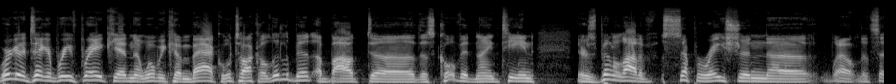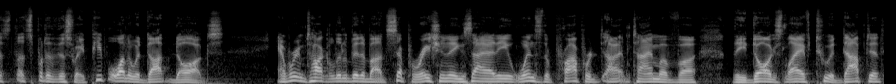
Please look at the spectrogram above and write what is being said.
We're going to take a brief break, and uh, when we come back, we'll talk a little bit about uh, this COVID 19. There's been a lot of separation. Uh, well, let's, let's, let's put it this way people want to adopt dogs. And we're going to talk a little bit about separation anxiety. When's the proper time of uh, the dog's life to adopt it?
